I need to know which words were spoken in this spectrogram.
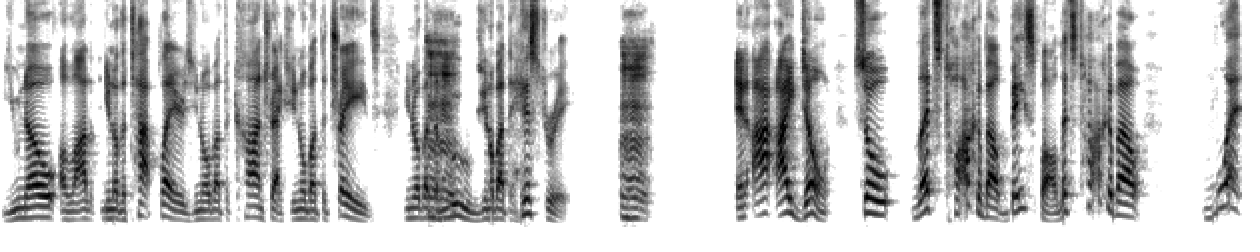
You know a lot. Of, you know the top players. You know about the contracts. You know about the trades. You know about Mhm. the moves. You know about the history. Mhm. And I, I don't. So let's talk about baseball. Let's talk about what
